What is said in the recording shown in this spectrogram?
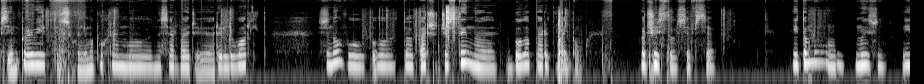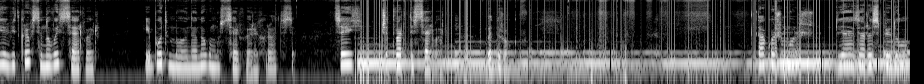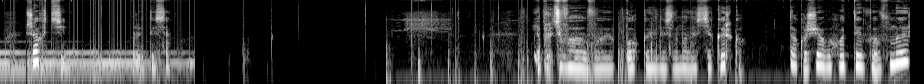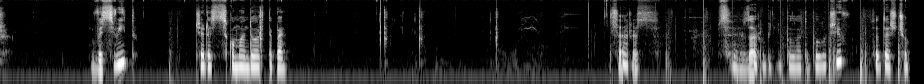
Всім привіт! Сьогодні ми пограємо на сервері Real World. Знову, бо то перша частина була перед вайпом. Очистилося все. І тому ми і відкрився новий сервер. І будемо на новому сервері гратися. Це четвертий сервер Bedrock. Також мож... я зараз піду в шахті ритися. Я працював, поки не зламалася кирка. Також я виходив в мир, в світ через команду РТП. Зараз все заробітну плату получив за те, що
